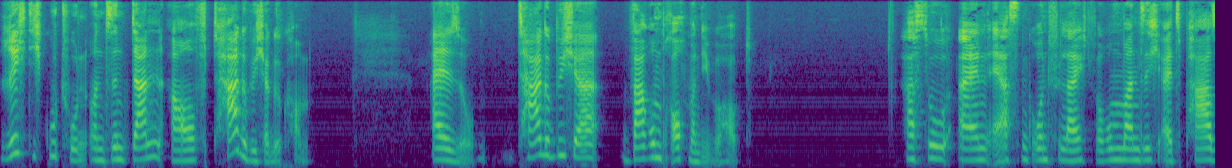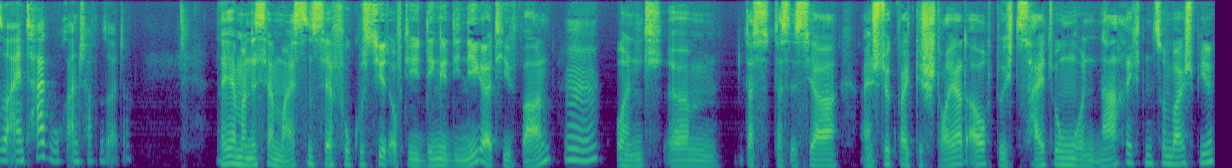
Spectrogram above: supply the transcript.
richtig gut tun und sind dann auf Tagebücher gekommen. Also, Tagebücher, warum braucht man die überhaupt? Hast du einen ersten Grund vielleicht, warum man sich als Paar so ein Tagebuch anschaffen sollte? Naja, man ist ja meistens sehr fokussiert auf die Dinge, die negativ waren. Mhm. Und ähm, das, das ist ja ein Stück weit gesteuert auch durch Zeitungen und Nachrichten zum Beispiel.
